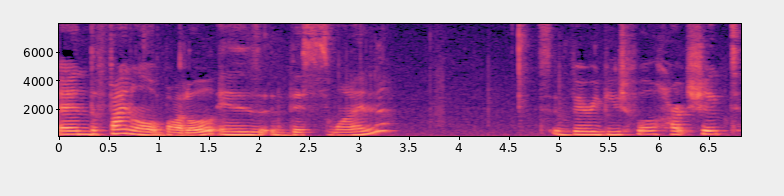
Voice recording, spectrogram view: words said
And the final bottle is this one. Very beautiful heart-shaped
